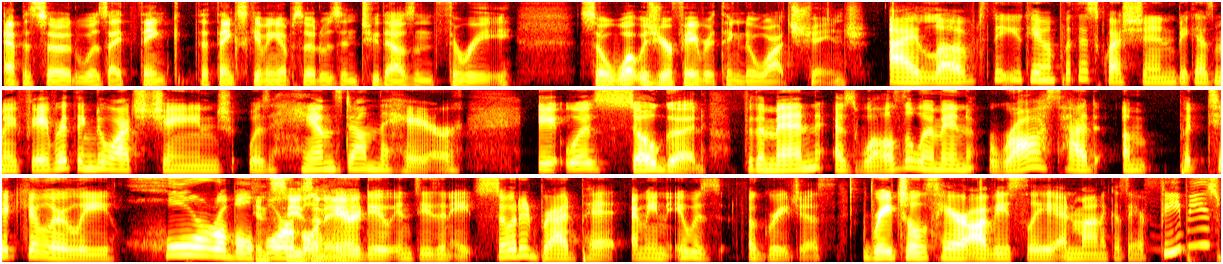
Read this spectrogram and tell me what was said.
episode was, I think, the Thanksgiving episode was in 2003. So, what was your favorite thing to watch change? I loved that you came up with this question because my favorite thing to watch change was hands down the hair. It was so good for the men as well as the women. Ross had a particularly horrible, In horrible season eight. hairdo in season eight. So did Brad Pitt. I mean, it was egregious. Rachel's hair, obviously, and Monica's hair. Phoebe's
